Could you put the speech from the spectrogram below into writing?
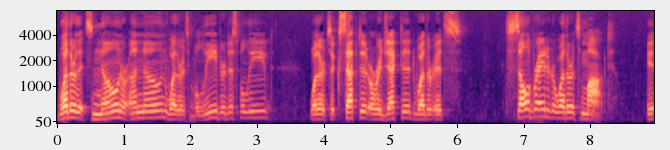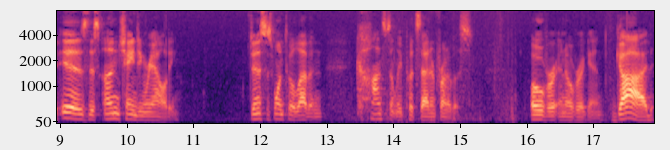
whether it's known or unknown, whether it's believed or disbelieved, whether it's accepted or rejected, whether it's celebrated or whether it's mocked, it is this unchanging reality. Genesis 1 to 11 constantly puts that in front of us over and over again. God,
